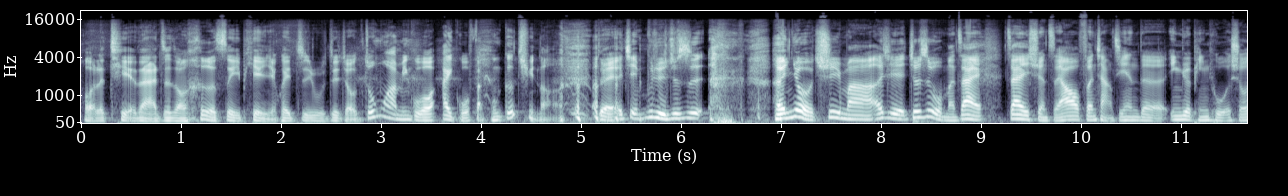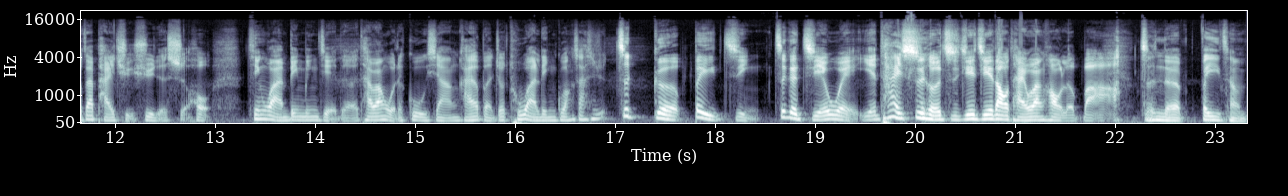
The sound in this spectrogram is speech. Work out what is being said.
我的天呐，这种贺岁片也会置入这种中华民国爱国反攻歌曲呢？对，而且不觉得就是 很有趣吗？而且就是我们在在选择要分享今天的音乐拼图的时候，在排曲序的时候，听完冰冰姐的《台湾我的故乡》，凯本就突然灵光乍现，这个背景。这个结尾也太适合直接接到台湾好了吧？真的非常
